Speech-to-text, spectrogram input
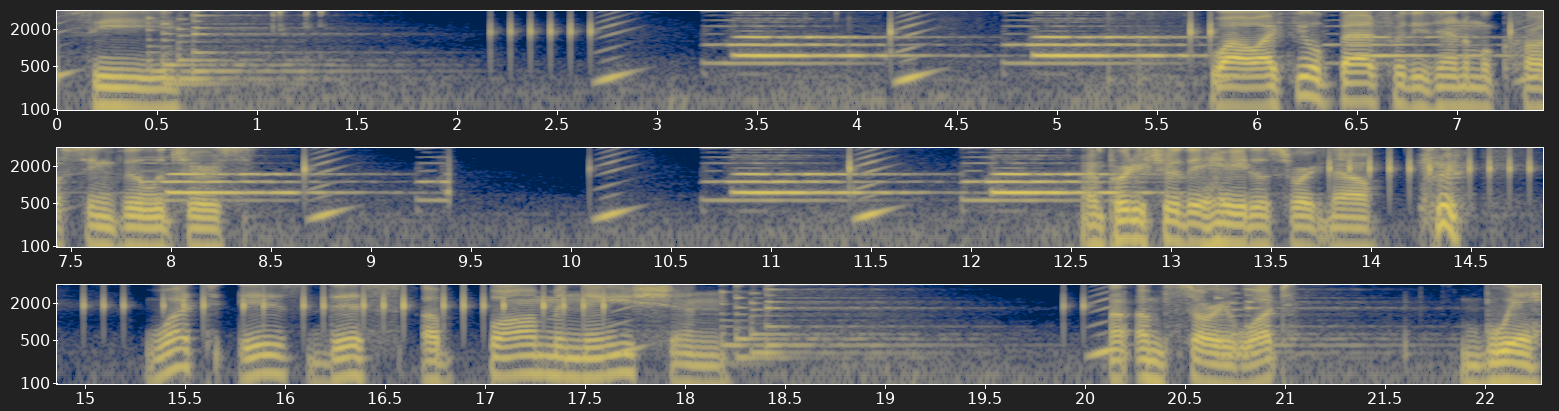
See. Wow, I feel bad for these Animal Crossing villagers. I'm pretty sure they hate us right now. what is this abomination? Uh, I'm sorry, what? Bleh.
